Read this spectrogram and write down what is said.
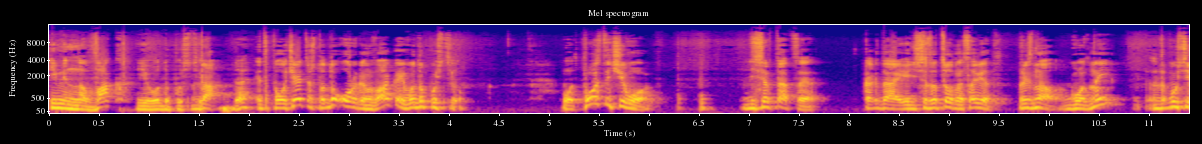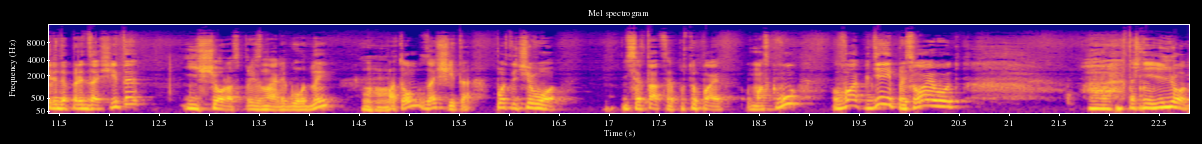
Именно ВАК его допустил. Да, да. Это получается, что до орган ВАКа его допустил. Вот. После чего диссертация, когда ее диссертационный совет признал годной, допустили до предзащиты, еще раз признали годной, угу. потом защита. После чего диссертация поступает в Москву, ВАК, где и присваивают точнее, ее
